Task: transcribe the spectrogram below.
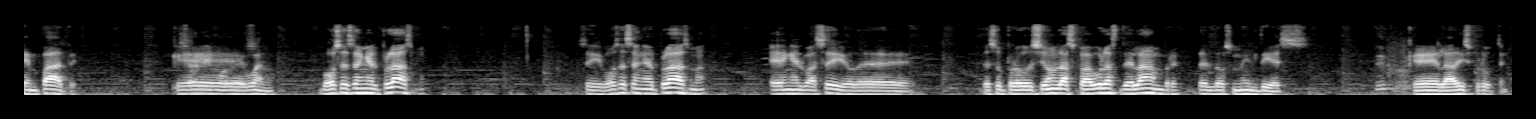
empate. Que bueno, voces en el plasma. Sí, voces en el plasma. En el vacío de, de su producción Las Fábulas del Hambre del 2010. Que la disfruten.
